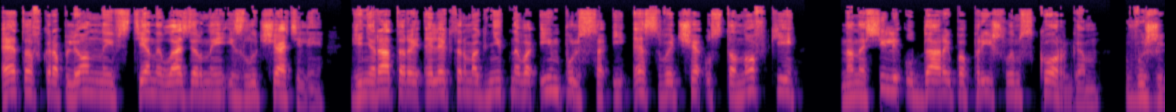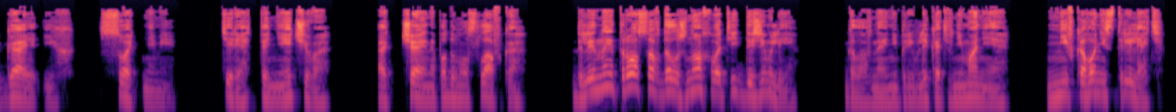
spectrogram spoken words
Это вкрапленные в стены лазерные излучатели, генераторы электромагнитного импульса и СВЧ-установки наносили удары по пришлым скоргам, выжигая их сотнями. «Терять-то нечего», — отчаянно подумал Славка. «Длины тросов должно хватить до земли. Главное не привлекать внимания, ни в кого не стрелять».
